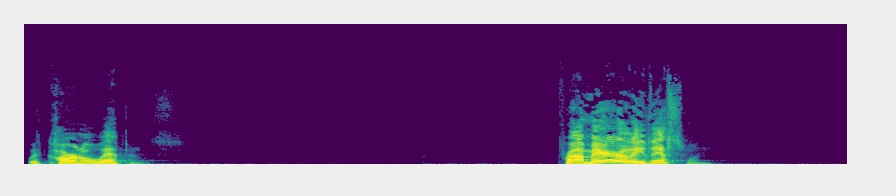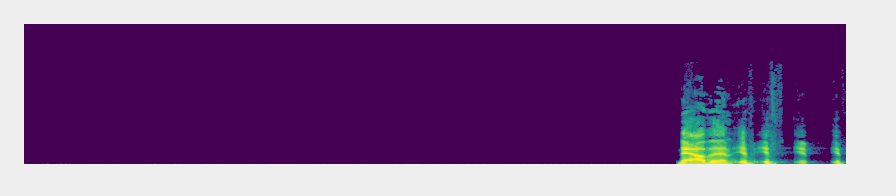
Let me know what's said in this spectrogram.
with carnal weapons. Primarily this one. Now then, if, if, if, if,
